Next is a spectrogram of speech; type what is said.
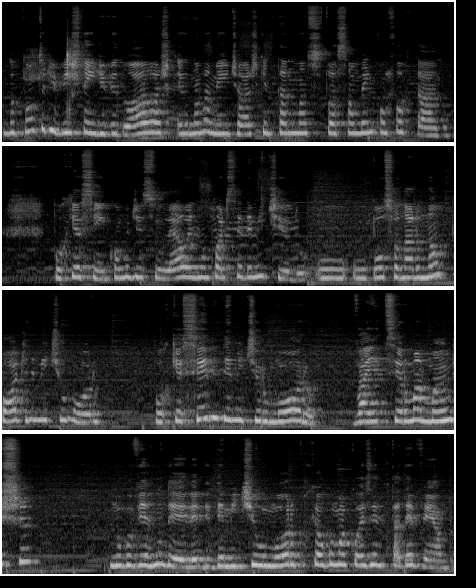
do ponto de vista individual, eu acho, eu, novamente, eu acho que ele está numa situação bem confortável. Porque, assim, como disse o Léo, ele não pode ser demitido. O, o Bolsonaro não pode demitir o Moro. porque se ele demitir o Moro, vai ser uma mancha no governo dele. Ele demitiu o Moro porque alguma coisa ele está devendo.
